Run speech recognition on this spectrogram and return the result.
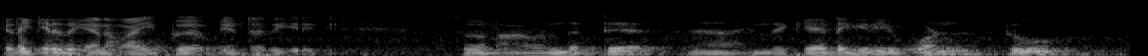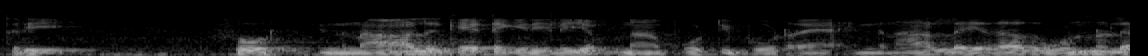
கிடைக்கிறதுக்கான வாய்ப்பு அப்படின்றது இருக்குது ஸோ நான் வந்துட்டு இந்த category one two three four இந்த நாலு கேட்டகிரிலையும் நான் போட்டி போடுறேன். இந்த நாளில் ஏதாவது ஒன்றில்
